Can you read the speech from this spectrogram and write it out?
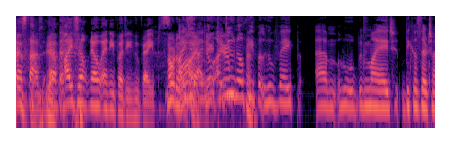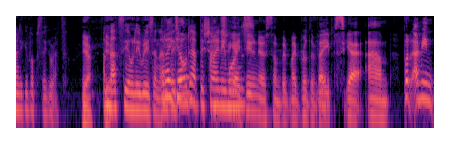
accept wisdom, that. yeah. Um, I don't know anybody who vapes. Nor do I, I. do- I know, you- I do do know people who vape um, who would be my age because they're trying to give up cigarettes, Yeah. and yeah. that's the only reason. And But I they don't, have the shiny actually, ones. I do know some, but my brother vapes. Yeah. Um, but I mean,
